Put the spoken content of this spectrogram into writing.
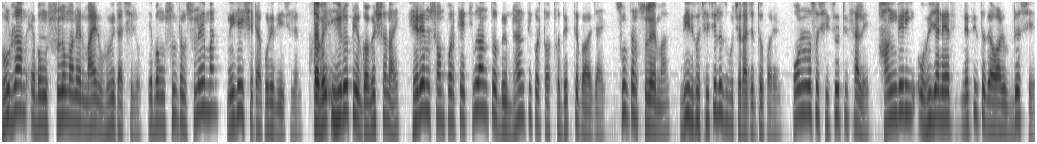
হুররাম এবং সুলেমানের মায়ের ভূমিকা ছিল এবং সুলতান সুলেমান নিজেই সেটা করে দিয়েছিলেন। তবে ইউরোপীয় গবেষণায় হেরেম সম্পর্কে চূড়ান্ত বিভ্রান্তিকর তথ্য দেখতে পাওয়া যায়। সুলতান সুলেমান দীর্ঘ ছেচল্লিশ বছর রাজত্ব করেন। পনেরোশো সালে হাঙ্গেরি অভিযানের নেতৃত্ব দেওয়ার উদ্দেশ্যে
